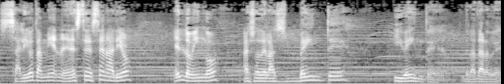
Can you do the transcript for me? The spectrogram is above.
salió también en este escenario el domingo a eso de las 20 y 20 de la tarde.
